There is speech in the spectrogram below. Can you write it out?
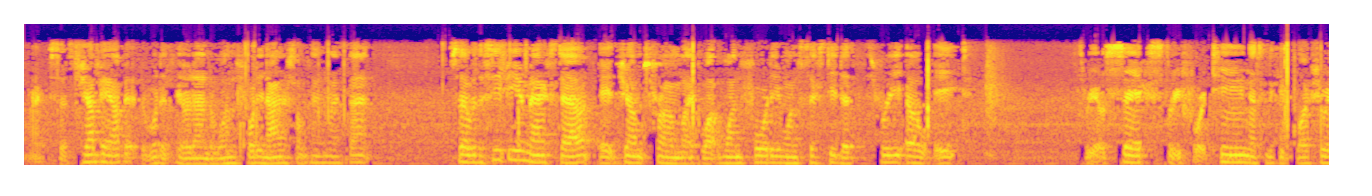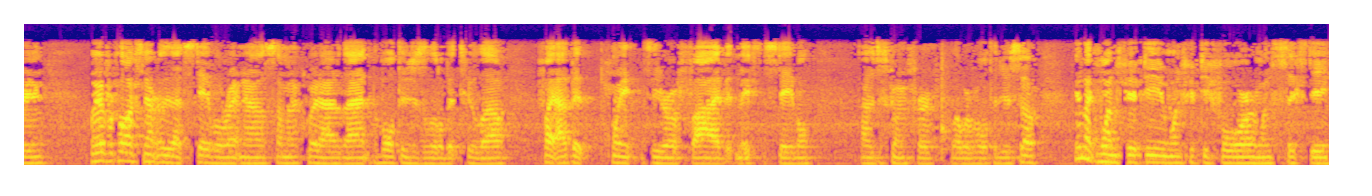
Alright, so it's jumping up, it would it go down to 149 or something like that? So with the CPU maxed out, it jumps from like what 140, 160 to 308 306, 314, that's going to keep fluctuating. My overclock's not really that stable right now, so I'm going to quit out of that. The voltage is a little bit too low. If I up it 0.05, it makes it stable. I was just going for lower voltages. So in like 150 and 154 and 160,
